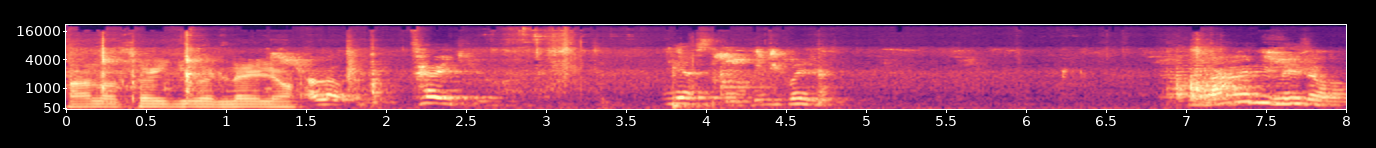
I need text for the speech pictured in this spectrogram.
હાલો થઈ ગયું લઈ લો. થઈ ગયું. યસ બહાર લઈ જાઓ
